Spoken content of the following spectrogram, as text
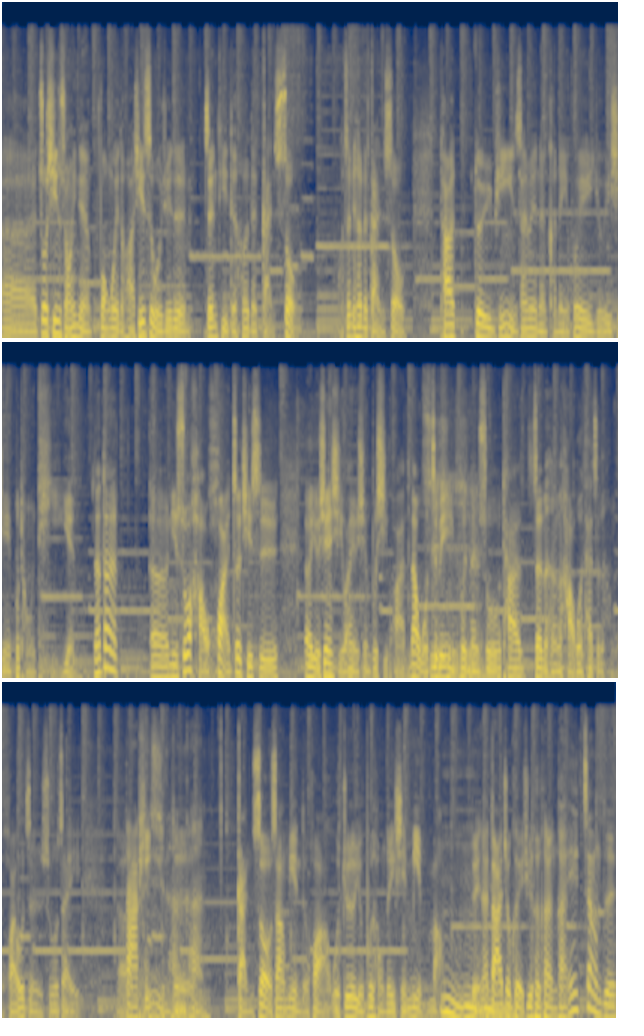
呃，做清爽一点的风味的话，其实我觉得整体的喝的感受。整体喝的感受，它对于品饮上面呢，可能也会有一些不同的体验。那当然，呃，你说好坏，这其实呃，有些人喜欢，有些人不喜欢。那我这边也不能说它真的很好，或它真的很坏。我只能说在呃品饮的感受上面的话，我觉得有不同的一些面貌。嗯嗯。对，那大家就可以去喝看看，哎，这样的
